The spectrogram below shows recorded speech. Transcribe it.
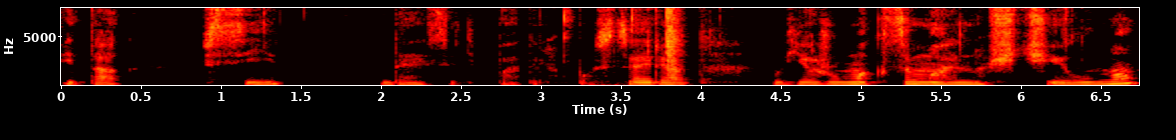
І так, всі 10 петель. Ось цей ряд в'яжу максимально щільно.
